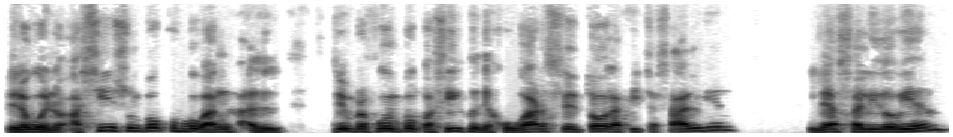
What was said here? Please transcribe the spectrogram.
pero bueno, así es un poco Van Gaal. Siempre fue un poco así, de jugarse todas las fichas a alguien, le ha salido bien,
